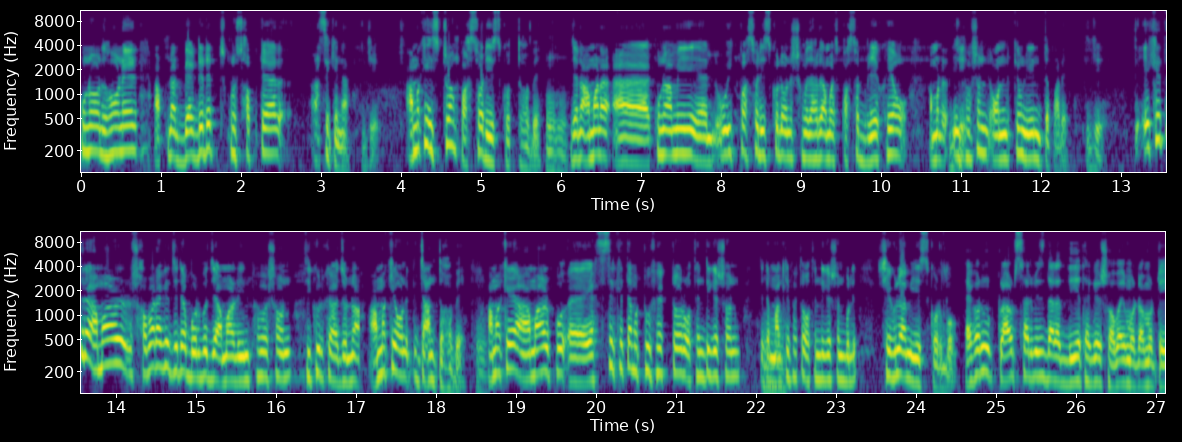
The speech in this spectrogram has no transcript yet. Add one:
কোনো ধরনের আপনার ব্যাকডেটেড কোনো সফটওয়্যার আছে কিনা? জি। আমাকে স্ট্রং পাসওয়ার্ড ইউজ করতে হবে। যেন আমার কোনো আমি উইক পাসওয়ার্ড ইউজ করলে অনেক সময় দেখা আমার পাসওয়ার্ড ব্রেক হয়েও আমার ইনফরমেশন অনেক কেউ নিয়ে নিতে পারে। জি। তো এক্ষেত্রে আমার সবার আগে যেটা বলব যে আমার ইনফরমেশন সিকিউর করার জন্য আমাকে অনেক জানতে হবে। আমাকে আমার অ্যাক্সেসের ক্ষেত্রে আমার টু ফ্যাক্টর অথেন্টিকেশন যেটা মাল্টি ফ্যাক্টর অথেন্টিকেশন বলি সেগুলো আমি ইউজ করব। এখন ক্লাউড সার্ভিস দ্বারা দিয়ে থাকে সবাই মোটামুটি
